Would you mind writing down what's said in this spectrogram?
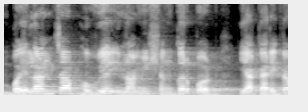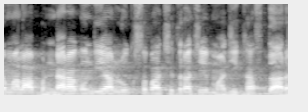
बैलांच्या भव्य इनामी शंकरपट या कार्यक्रमाला भंडारा गोंदिया लोकसभा क्षेत्राचे माजी खासदार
